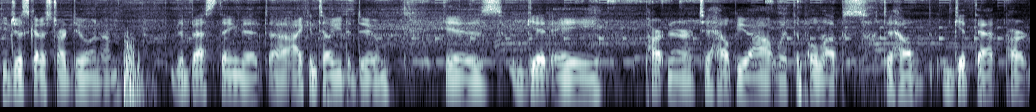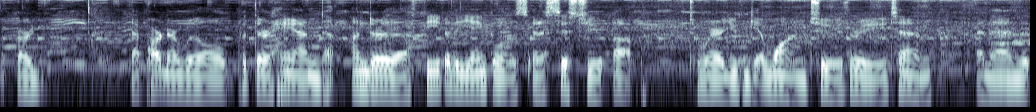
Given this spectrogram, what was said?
You just got to start doing them. The best thing that uh, I can tell you to do is get a partner to help you out with the pull ups, to help get that part or that partner will put their hand under the feet of the ankles and assist you up to where you can get one, two, three, ten, and then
